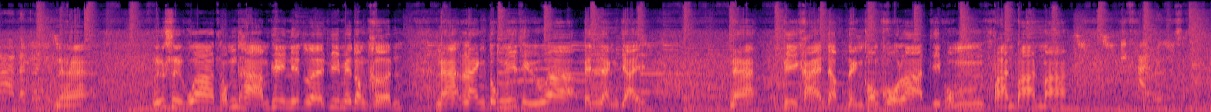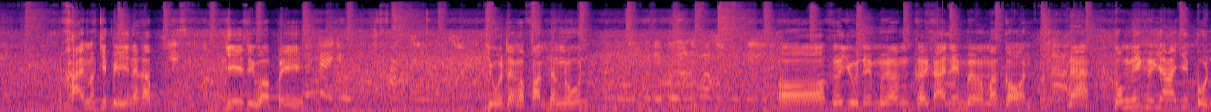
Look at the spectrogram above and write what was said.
ค่ะแล้วก็อยู่นะฮะรู้สึกว่าผมถามพี่นิดเลยพี่ไม่ต้องเขินนะฮะแหล่งตรงนี้ถือว่าเป็นแหล่งใหญ่นะฮะพี่ขายอันดับหนึ่งของโคราชที่ผมผ่านผ่านๆมาพี่ขายมา20ปี ขายมากี่ปีนะครับ 20กว่าปี20กว่าปี ตั้งแต่อยู่ฝั่งทางนู้นอยู่ทางฝั่งทางนู้น ทางนู้นอยู่ในเมืองแล้วก็มาอยู่นี่ อ๋อเคยอยู่ในเมืองเคยขายในเมืองมาก่อนนะตรงนี้คือย่าญี่ปุ่น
